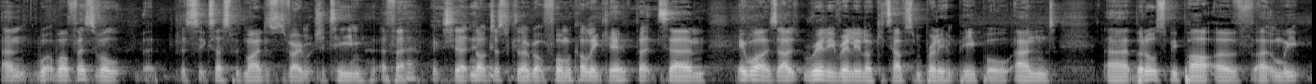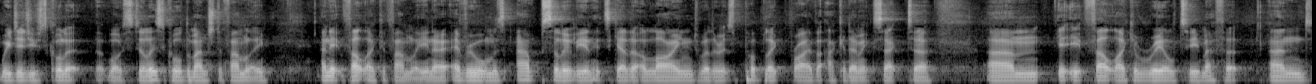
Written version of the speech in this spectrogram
Um, well, first of all, the success with MIDAS was very much a team affair, which uh, not just because I've got a former colleague here, but um, it was. I was really, really lucky to have some brilliant people, and uh, but also be part of. Uh, and we we did used to call it, well, still is called the Manchester family, and it felt like a family. You know, everyone was absolutely in it together, aligned, whether it's public, private, academic sector. Um, it, it felt like a real team effort, and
